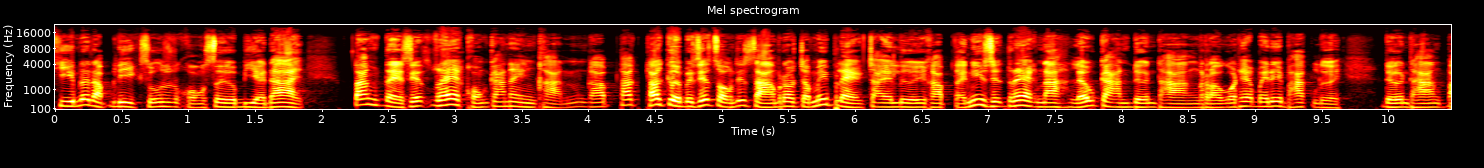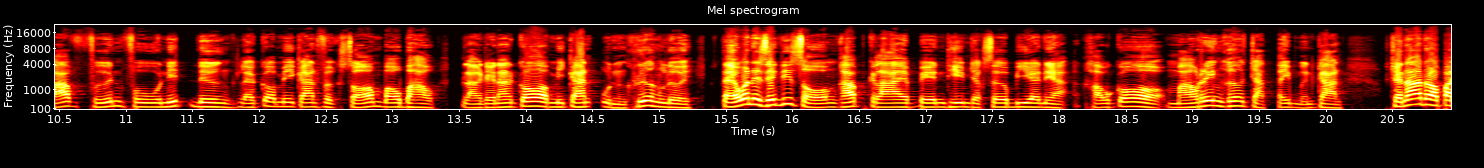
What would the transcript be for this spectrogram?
ทีมระดับลีกสูงสุดของเซอร์เบียได้ ตั้งแต่เซตแรกของการแข่งขันครับถ้าถ้าเกิดเป็นเซต2ที่3เราจะไม่แปลกใจเลยครับ แต่นี่เซตแรกนะ แล้วการเดินทางเราก็แทบไม่ได้พักเลย เดินทางปั๊บฟื้นฟูนิดนึง แล้วก็มีการฝึกซ้อมเบาๆ หลังจากนั้นก็มีการอุ่นเครื่องเลย แต่ว่าในเซตที่2ครับกลายเป็นทีมจากเซอร์เบียเนี่ยเขาก็มาเร่งเครื่องจัดเต็มเหมือนกัน ชนะเราไป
